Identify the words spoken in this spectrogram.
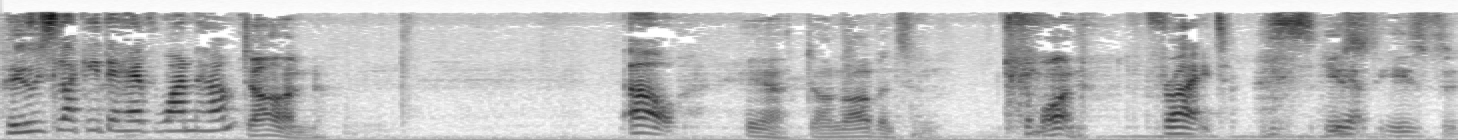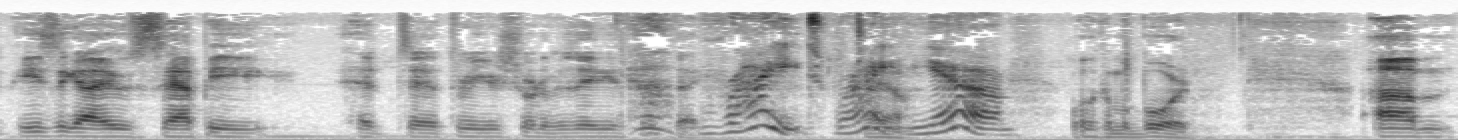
Who's lucky to have one hump? Don. Oh, Yeah, Don Robinson. Come on. right. He's Yeah. he's he's the guy who's happy at uh, three years short of his 80th birthday. Right, right, Yeah. yeah. Welcome aboard. Um,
